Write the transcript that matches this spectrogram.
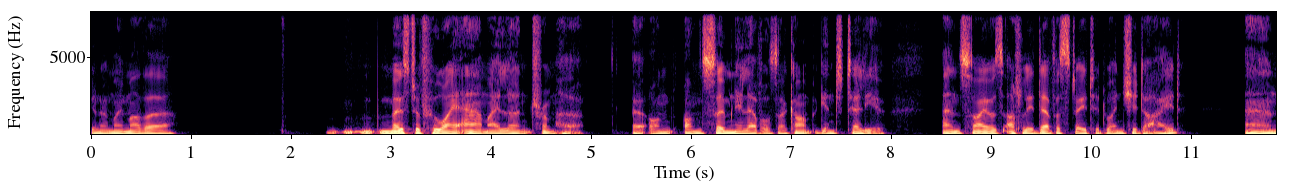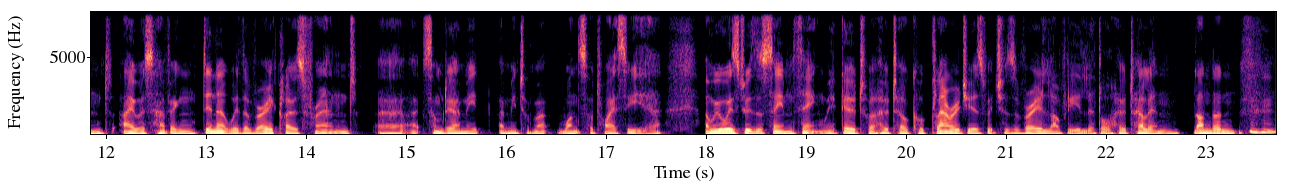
you know, my mother, m- most of who I am, I learnt from her uh, on, on so many levels, I can't begin to tell you. And so I was utterly devastated when she died and I was having dinner with a very close friend, uh, somebody I meet I meet about once or twice a year, and we always do the same thing. We go to a hotel called Claridge's, which is a very lovely little hotel in London, mm-hmm.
